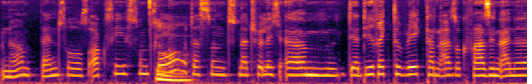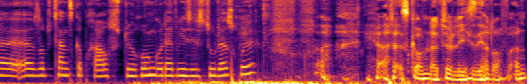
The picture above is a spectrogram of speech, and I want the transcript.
ne, Benzos, Oxys und so. Genau. Das sind natürlich ähm, der direkte Weg dann also quasi in eine äh, Substanzgebrauchsstörung. Oder wie siehst du das, Rühl? Ja, das kommt natürlich sehr drauf an.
